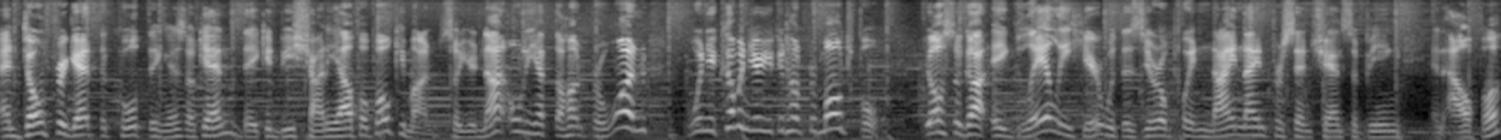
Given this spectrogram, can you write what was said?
And don't forget, the cool thing is, again, they can be shiny alpha Pokemon. So you not only have to hunt for one, when you come in here, you can hunt for multiple. You also got a Glalie here with a 0.99% chance of being an alpha.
